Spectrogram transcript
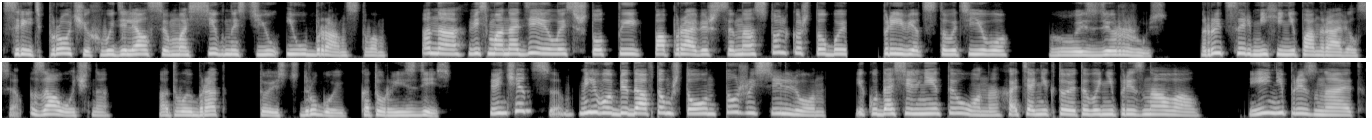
средь прочих выделялся массивностью и убранством. Она весьма надеялась, что ты поправишься настолько, чтобы приветствовать его. Воздержусь. Рыцарь Михе не понравился. Заочно. А твой брат, то есть другой, который здесь? Винченцо? Его беда в том, что он тоже силен. И куда сильнее Теона, хотя никто этого не признавал. И не признает.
